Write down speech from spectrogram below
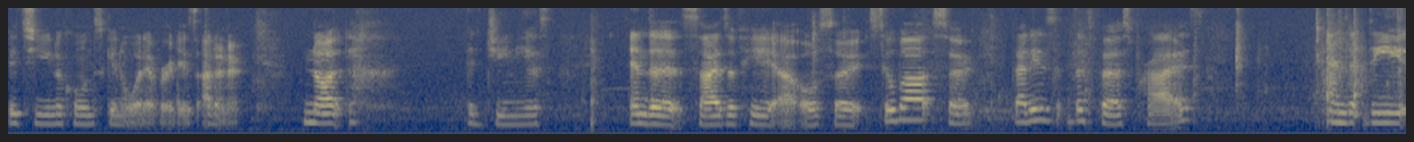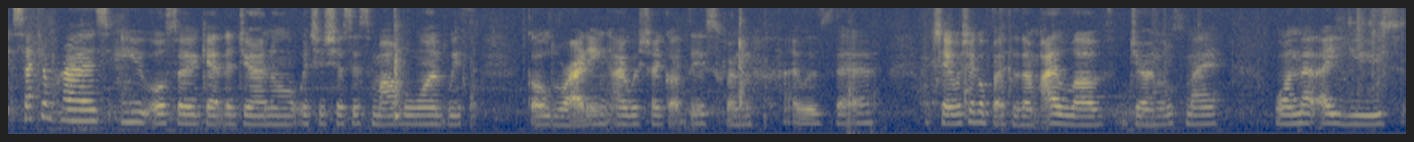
it's unicorn skin or whatever it is. I don't know. Not a genius. And the sides of here are also silver. So that is the first prize. And the second prize, you also get a journal, which is just this marble one with gold writing. I wish I got this when I was there. Actually, I wish I got both of them. I love journals. My one that I use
